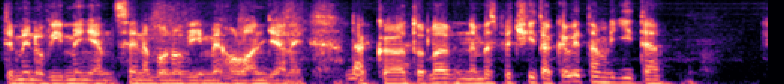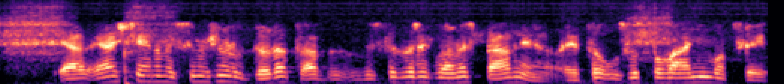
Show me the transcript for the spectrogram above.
těmi novými Němci nebo novými Holanděny. Ne, tak uh, tohle nebezpečí také vy tam vidíte? Já, já ještě jenom, myslím, můžu dodat, a vy jste to řekl velmi správně, je to uzurpování moci.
